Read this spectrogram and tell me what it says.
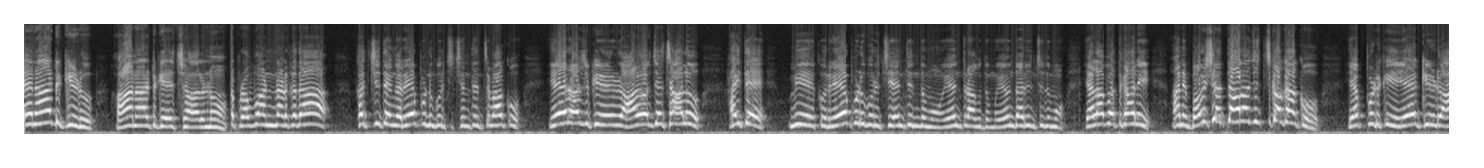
ఏనాటి కీడు ఆనాటికే చాలును. ప్రభు అంటున్నాడు కదా ఖచ్చితంగా రేపుని గురించి చింతించమాకు ఏ రోజుకి ఆ రోజే చాలు. అయితే మీకు రేపుడు గురించి ఏం తిందుము ఏం త్రాగుదుము ఏం ధరించుదుము ఎలా బతకాలి అని భవిష్యత్తు ఆలోచించుకోకాకు ఎప్పటికీ ఏ కీడు ఆ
